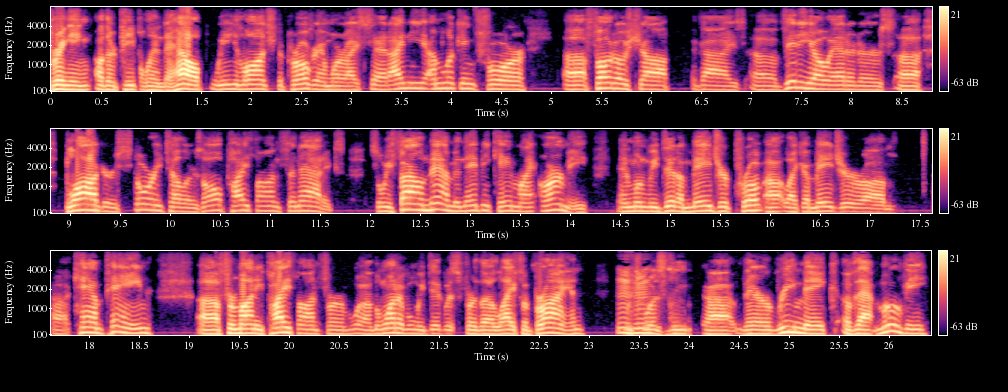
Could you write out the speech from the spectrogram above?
bringing other people in to help. We launched a program where I said I need I'm looking for uh, Photoshop guys, uh, video editors, uh, bloggers, storytellers, all Python fanatics. So we found them, and they became my army. And when we did a major pro, uh, like a major um, uh, campaign uh, for Monty Python. For well, the one of them we did was for the Life of Brian, mm-hmm. which was the uh, their remake of that movie.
